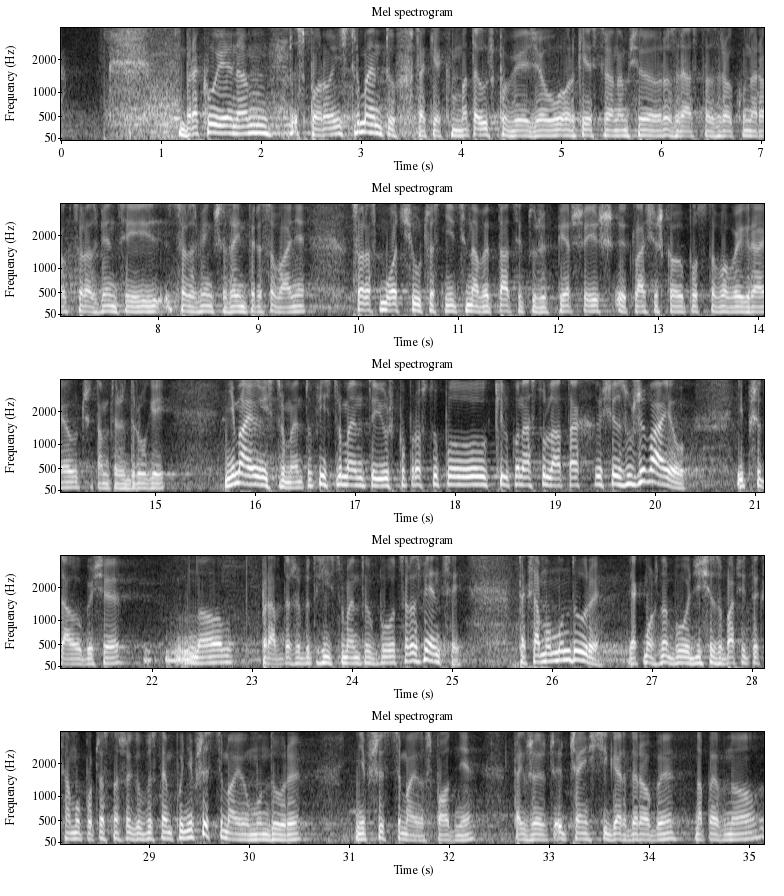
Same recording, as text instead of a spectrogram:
Brakuje nam sporo instrumentów. Tak jak Mateusz powiedział, orkiestra nam się rozrasta z roku na rok, coraz więcej, coraz większe zainteresowanie, coraz młodsi uczestnicy, nawet tacy, którzy w pierwszej sz- klasie szkoły podstawowej grają, czy tam też drugiej, nie mają instrumentów. Instrumenty już po prostu po kilkunastu latach się zużywają i przydałoby się, no prawda, żeby tych instrumentów było coraz więcej. Tak samo mundury. Jak można było dzisiaj zobaczyć, tak samo podczas naszego występu nie wszyscy mają mundury, nie wszyscy mają spodnie, także części garderoby na pewno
